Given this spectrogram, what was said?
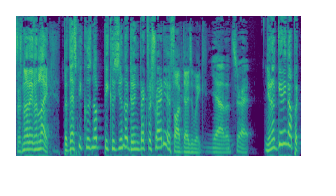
it's not even late, but that's because not because you're not doing breakfast radio five days a week. Yeah, that's right. You're not getting up at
